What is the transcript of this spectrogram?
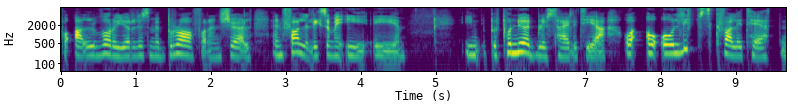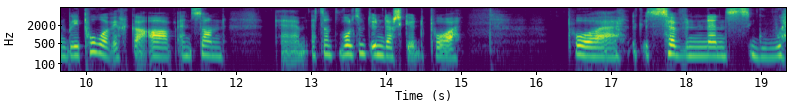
på alvor og gjøre det som er bra for en sjøl. En faller liksom i, i på nødbluss hele tida. Og, og, og, livskvaliteten blir påvirka av en sånn, eh, et sånt voldsomt underskudd på, på eh, søvnens gode,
